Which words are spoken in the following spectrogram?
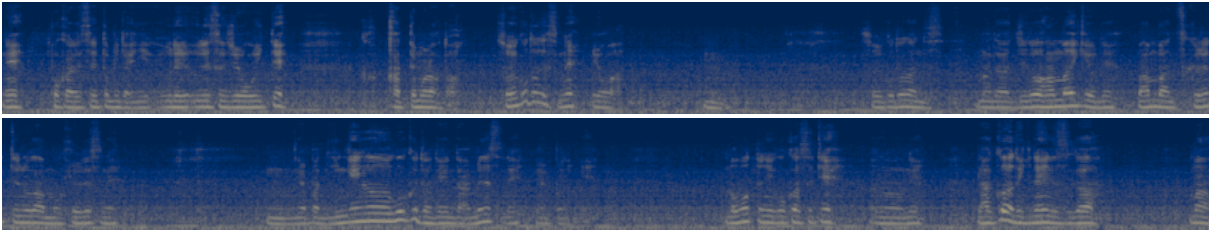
ねポカレセットみたいに売れ売れ筋を置いて買ってもらうと。そういうことですね要は。うん。そういうことなんです。まだ自動販売機をねバンバン作るっていうのが目標ですね。うんやっぱ人間が動くとねダメですね。やっぱりね。ロボットに動かせてあのね楽はできないんですがまあ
